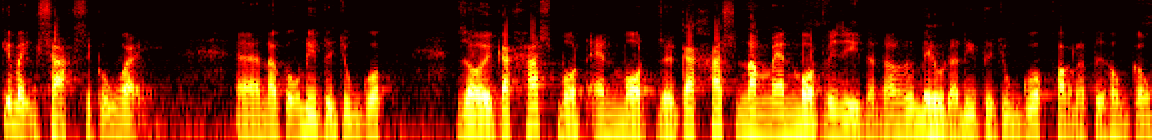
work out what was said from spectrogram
Cái bệnh SARS thì cũng vậy. À, nó cũng đi từ Trung Quốc. Rồi các H1N1 rồi các H5N1 với gì là nó đều đã đi từ Trung Quốc hoặc là từ Hồng Kông.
